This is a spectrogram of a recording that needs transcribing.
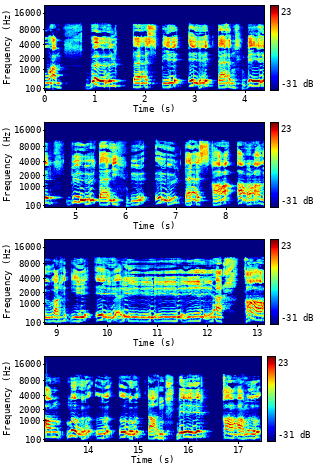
uğam böl tespitten bir büdey büültes kalır diğeri kamıdan bir kamı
